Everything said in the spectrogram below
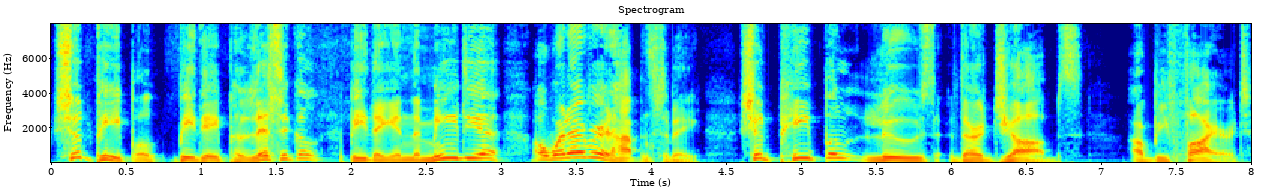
Should people, be they political, be they in the media, or whatever it happens to be, should people lose their jobs or be fired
